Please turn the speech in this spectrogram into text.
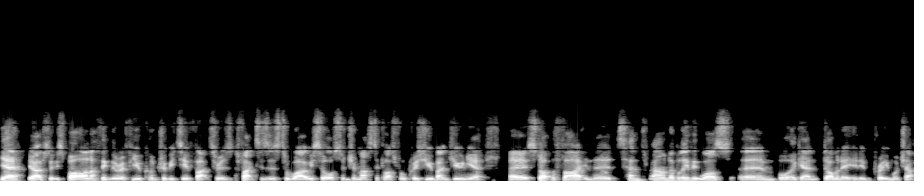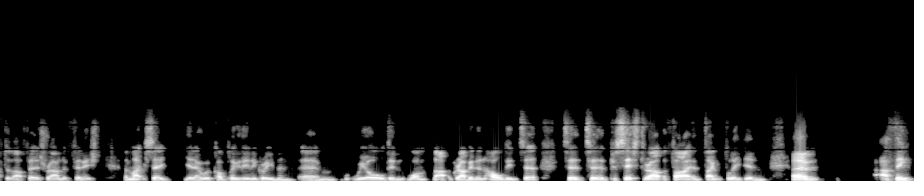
Yeah, you're absolutely spot on. I think there are a few contributing factors factors as to why we saw such a masterclass from Chris Eubank Jr. Uh, stopped the fight in the tenth round, I believe it was, um, but again dominated him pretty much after that first round had finished. And like I say, you know, we're completely in agreement. Um, we all didn't want that grabbing and holding to to to persist throughout the fight, and thankfully it didn't. Um, I think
